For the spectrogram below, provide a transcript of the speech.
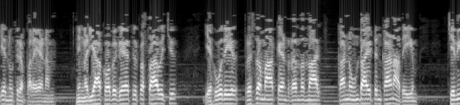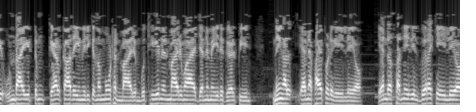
എന്നുത്തരം പറയണം. നിങ്ങൾ യാക്കോബ് പ്രസ്താവിച്ചു യഹൂദയിൽ പ്രസിദ്ധമാക്കേണ്ടതെന്തെന്നാൽ കണ്ണ് ഉണ്ടായിട്ടും കാണാതെയും ചെവി ഉണ്ടായിട്ടും കേൾക്കാതെയും ഇരിക്കുന്ന മൂഢന്മാരും ബുദ്ധിഹീനന്മാരുമായ ജനമേ ഇത് കേൾപ്പീൻ. നിങ്ങൾ എന്നെ ഭയപ്പെടുകയില്ലയോ? എന്റെ സന്നിധിയിൽ വിറയ്ക്കയില്ലയോ?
